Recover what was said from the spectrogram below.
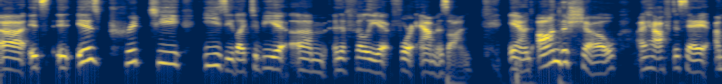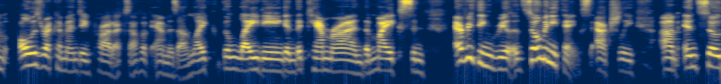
uh, it's it is pretty easy like to be um, an affiliate for amazon and on the show i have to say i'm always recommending products off of amazon like the lighting and the camera and the mics and everything real so many things actually um, and so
